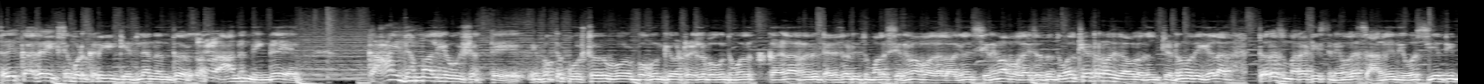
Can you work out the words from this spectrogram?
सगळे कलाकार एकशे बडकर हे घेतल्यानंतर आनंद इंगळे आहेत. काय धमाल येऊ शकते? हे फक्त पोस्टर बघून किंवा ट्रेलर बघून तुम्हाला कळणार नाही. तर त्याच्यासाठी तुम्हाला सिनेमा बघायला लागेल. सिनेमा बघायचा तर तुम्हाला थिएटरमध्ये जावं लागेल. थिएटरमध्ये गेलात तरच मराठी सिनेमाला चांगले दिवस येतील.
